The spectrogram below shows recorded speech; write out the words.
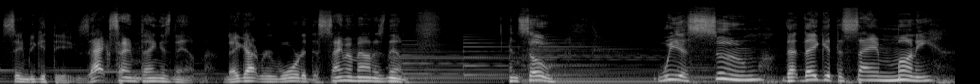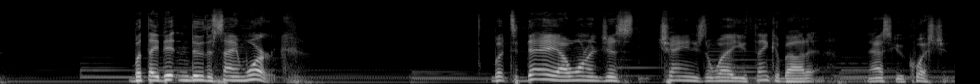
seemed to get the exact same thing as them. They got rewarded the same amount as them. And so we assume that they get the same money, but they didn't do the same work. But today I want to just change the way you think about it and ask you a question.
